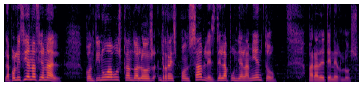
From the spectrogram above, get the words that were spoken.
La Policía Nacional continúa buscando a los responsables del apuñalamiento para detenerlos.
